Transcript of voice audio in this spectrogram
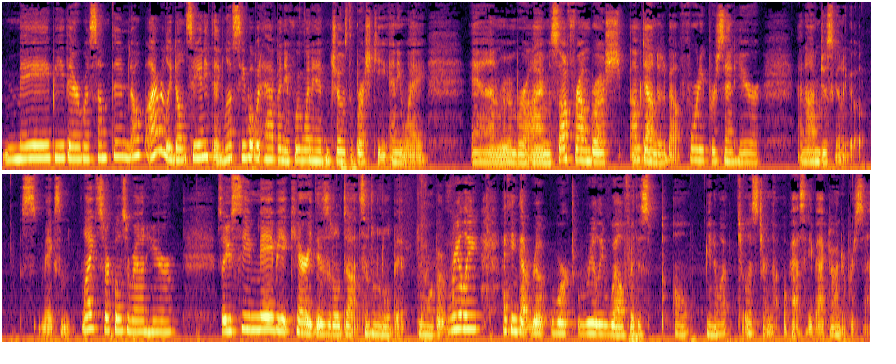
Maybe there was something. Nope, I really don't see anything. Let's see what would happen if we went ahead and chose the brush key anyway. And remember, I'm a soft round brush. I'm down at about 40% here. And I'm just going to go make some light circles around here. So you see, maybe it carried these little dots in a little bit more. But really, I think that re worked really well for this. Oh, you know what? Let's turn the opacity back to 100%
